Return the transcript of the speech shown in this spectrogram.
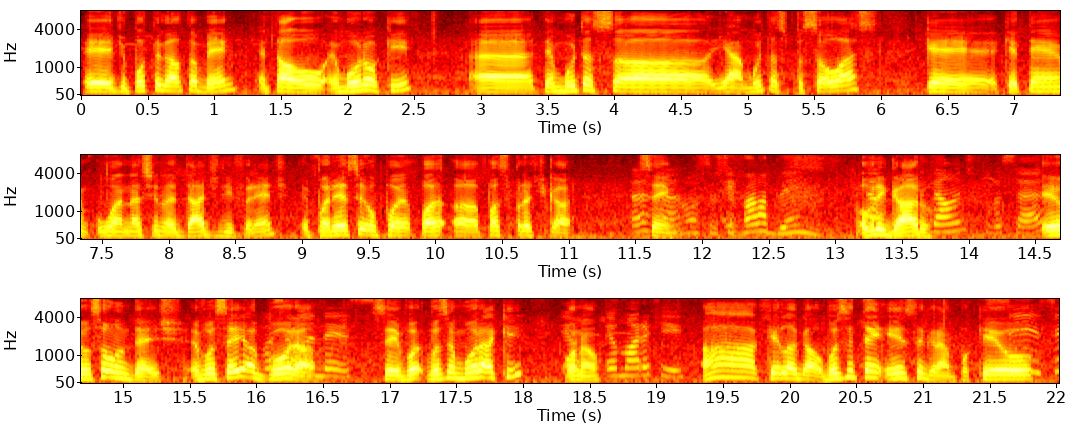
e de Portugal também. Então eu moro aqui. eh, tem muitas, ah, yeah, muitas pessoas que, que têm uma nacionalidade diferente e por isso eu po- po- posso praticar. Sim. Nossa, você fala bem. Obrigado. Da onde que você é? Eu sou holandês. E você agora? holandês? Sim, vo- você mora aqui eu, ou não? Eu moro aqui. Ah, que legal. Você tem Instagram porque eu Sim,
